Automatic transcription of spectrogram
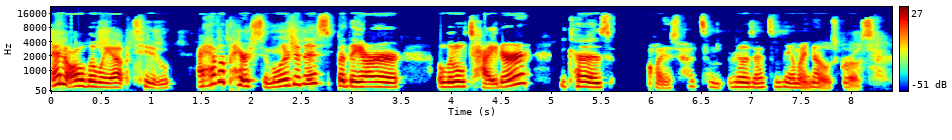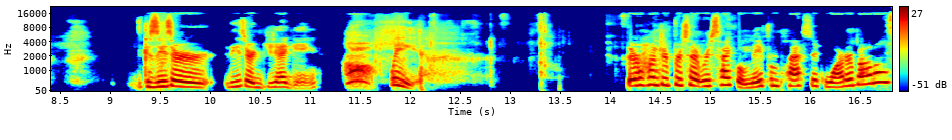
and all the way up too. I have a pair similar to this, but they are a little tighter because oh, I just had some realized I had something on my nose. Gross. Because these are these are jegging. Oh wait, they're 100% recycled, made from plastic water bottles.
